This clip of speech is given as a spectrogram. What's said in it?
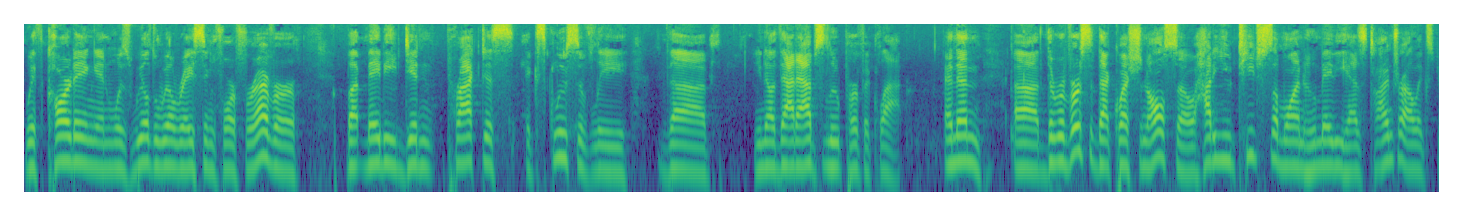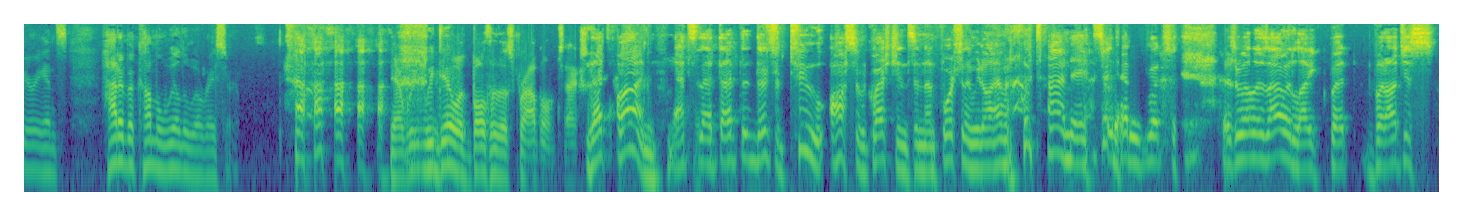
with karting and was wheel to wheel racing for forever, but maybe didn't practice exclusively the you know that absolute perfect lap? And then uh, the reverse of that question also, how do you teach someone who maybe has time trial experience how to become a wheel to wheel racer? yeah, we, we deal with both of those problems actually. That's fun. That's that that those are two awesome questions, and unfortunately, we don't have enough time to answer that as much as well as I would like. But but I'll just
